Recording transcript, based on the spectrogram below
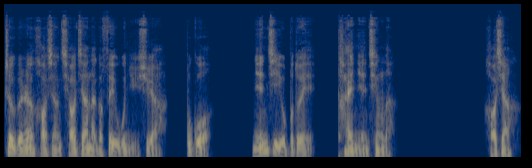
这个人好像乔家那个废物女婿啊，不过年纪又不对，太年轻了。好像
